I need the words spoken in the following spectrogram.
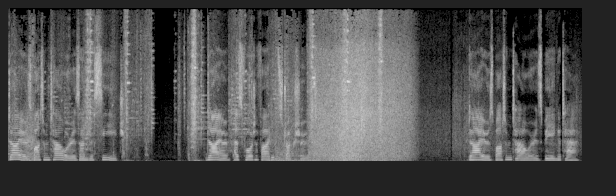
Dire's bottom tower is under siege. Dire has fortified its structures. Dire's bottom tower is being attacked.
